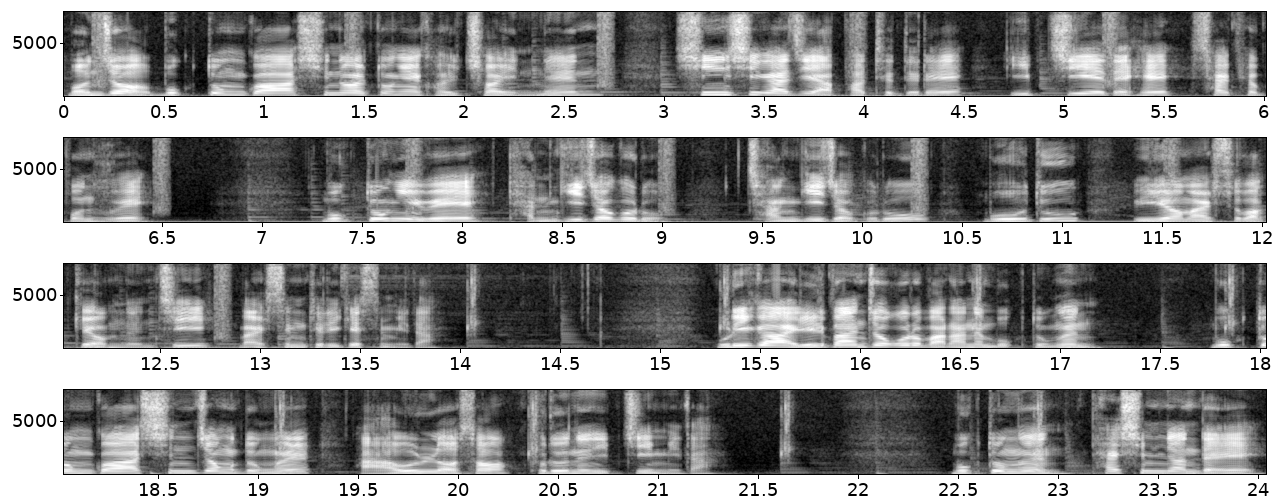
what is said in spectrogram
먼저 목동과 신월동에 걸쳐 있는 신시가지 아파트들의 입지에 대해 살펴본 후에 목동이 왜 단기적으로, 장기적으로 모두 위험할 수밖에 없는지 말씀드리겠습니다. 우리가 일반적으로 말하는 목동은 목동과 신정동을 아울러서 부르는 입지입니다. 목동은 80년대에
